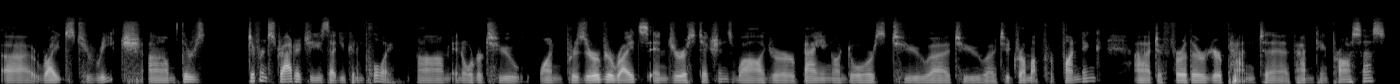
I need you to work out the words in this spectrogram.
uh, rights to reach, um, there's different strategies that you can employ um, in order to one preserve your rights in jurisdictions while you're banging on doors to uh, to uh, to drum up for funding uh, to further your patent uh, patenting process,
